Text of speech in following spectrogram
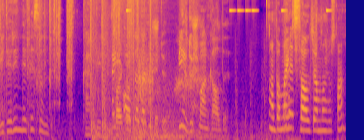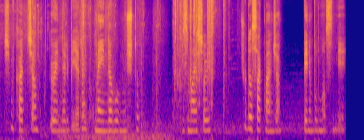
Bir derin nefes alın. Kalplerin ortada düştü. Bir düşman kaldı. Adama hiç salacağım o yüzden. Şimdi kaçacağım. Güvenilir bir yere. Main'de vurmuştu. Bizim Aysoy'u. Şurada saklanacağım. Beni bulmasın diye.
